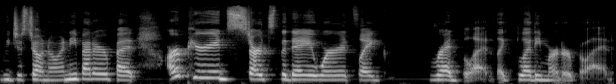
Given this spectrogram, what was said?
we just don't know any better but our period starts the day where it's like red blood, like bloody murder blood.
